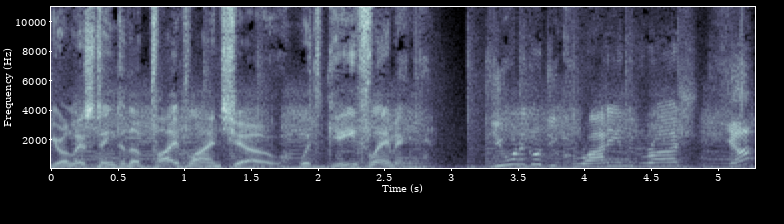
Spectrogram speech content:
You're listening to The Pipeline Show with Guy Flaming. You want to go do karate in the garage? Yup.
